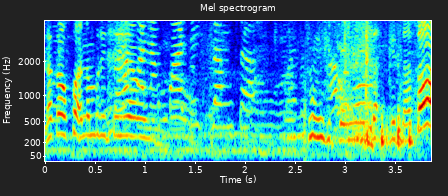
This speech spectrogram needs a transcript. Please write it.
Nakakuha na mo dito yung Kita to!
